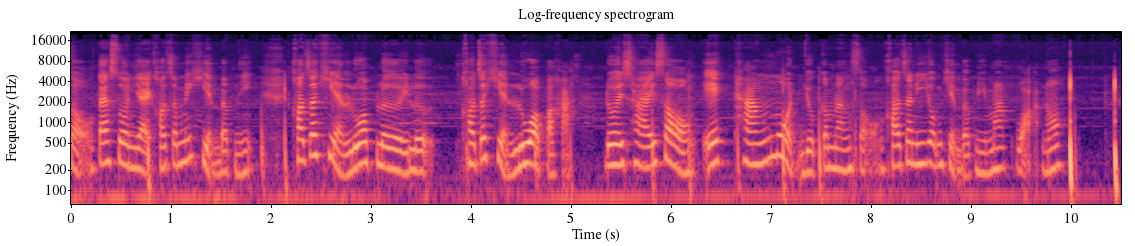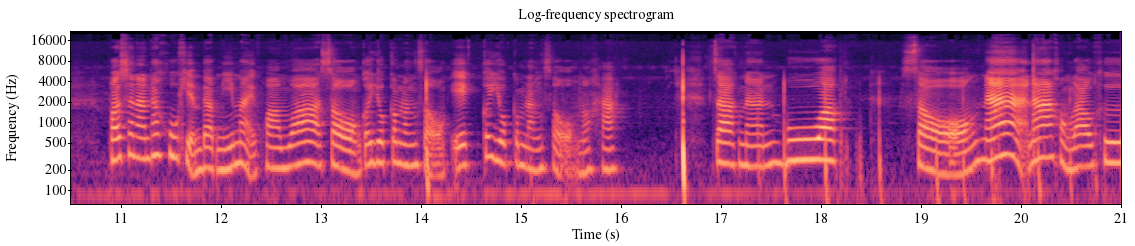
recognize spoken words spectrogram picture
สองแต่ส่วนใหญ่เขาจะไม่เขียนแบบนี้ เขาจะเขียนรวบเลยเลย เขาจะเขียนรวบอะค่ะ โดยใช้ 2x ทั้งหมดยกกำลังสองเขาจะนิยมเขียนแบบนี้มากกว่าเนาะ ราะฉะนั้นถ้าครูเขียนแบบนี้หมายความว่า 2 ก็ยกกำลังสอง x ก็ยกกำลังสองนะคะ จากนั้นบวก 2 หน้าหน้าของเราคือ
